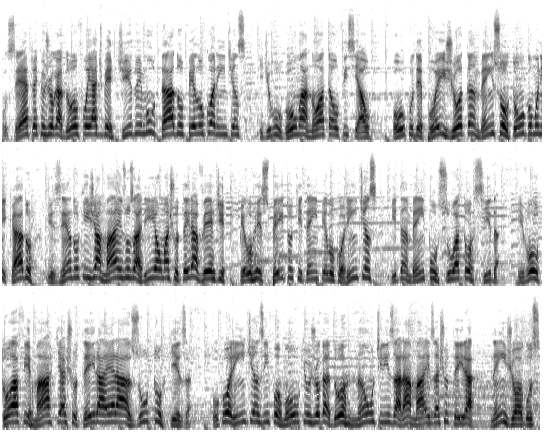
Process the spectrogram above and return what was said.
o certo é que o jogador foi advertido e multado pelo Corinthians, que divulgou uma nota oficial. Pouco depois, Jô também soltou um comunicado dizendo que jamais usaria uma chuteira verde pelo respeito que tem pelo Corinthians e também por sua torcida, e voltou a afirmar que a chuteira era azul turquesa. O Corinthians informou que o jogador não utilizará mais a chuteira, nem em jogos,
